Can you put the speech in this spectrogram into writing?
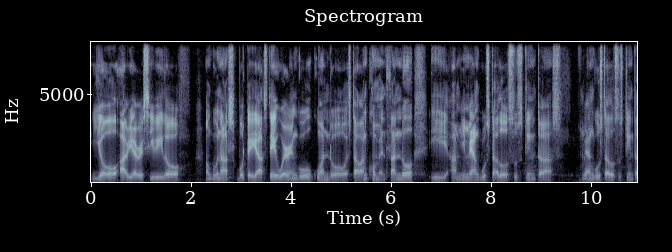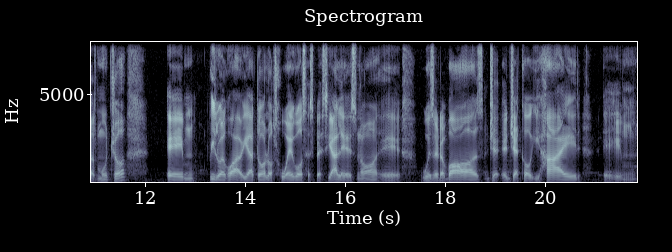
yo había recibido algunas botellas de Werengu cuando estaban comenzando y a mí me han gustado sus tintas, me han gustado sus tintas mucho. Em, y luego había todos los juegos especiales, ¿no? Eh, Wizard of Oz, Je Jekyll y Hyde, em,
